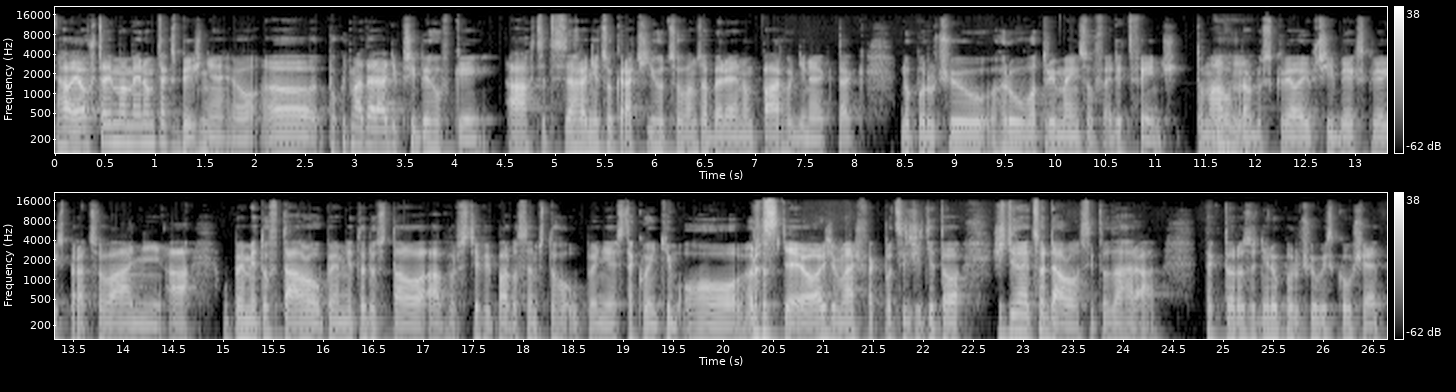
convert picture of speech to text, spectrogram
hele, já už tady mám jenom tak zběžně, jo. Uh, pokud máte rádi příběhovky a chcete si zahrát něco kratšího, co vám zabere jenom pár hodinek, tak doporučuji hru What Remains of Edith Finch. To má mm-hmm. opravdu skvělý příběh, skvělý zpracování a úplně mě to vtáhlo, úplně mě to dostalo a prostě vypadl jsem z toho úplně s takovým tím oh, prostě jo, že máš fakt pocit, že ti to, že ti to něco dalo si to zahrát. Tak to rozhodně doporučuji vyzkoušet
